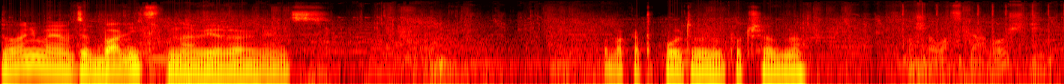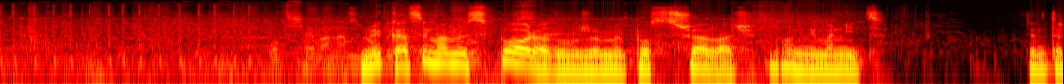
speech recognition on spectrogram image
to oni mają te balisty na wieżach, więc... Chyba katapulty będą potrzebne. Wasza łaskawość? Potrzeba nam W sumie kasy mamy sporo, to możemy postrzelać. No on nie ma nic. Ten te...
